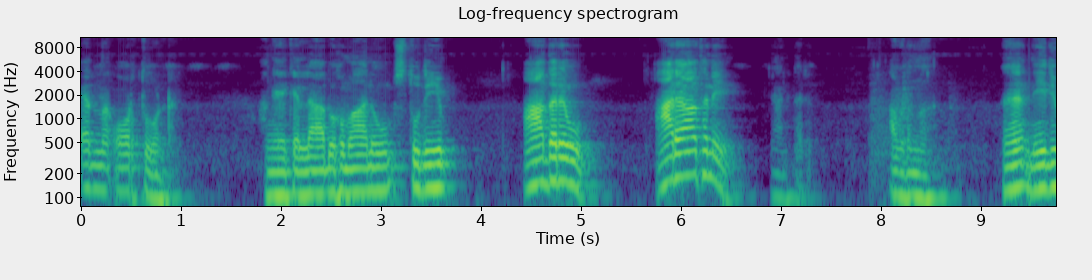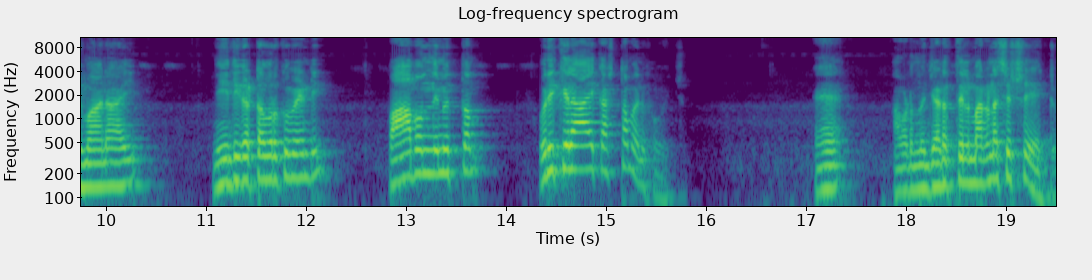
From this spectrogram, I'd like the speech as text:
എന്ന് ഓർത്തുകൊണ്ട് അങ്ങേക്ക് എല്ലാ ബഹുമാനവും സ്തുതിയും ആദരവും ആരാധനയും ഞാൻ തരും. അവിടുന്ന് നീതിമാനായി നീതികെട്ടവർക്ക് വേണ്ടി പാപം നിമിത്തം ഒരിക്കലായ കഷ്ടം അനുഭവിച്ചു അവിടുന്ന് ജഡത്തിൽ മരണശിക്ഷയേറ്റു.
